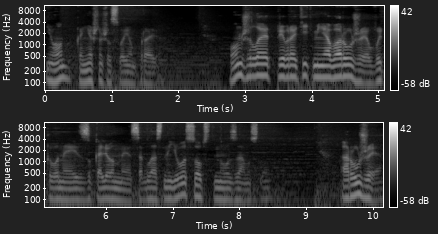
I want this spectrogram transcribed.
И он, конечно же, в своем праве. Он желает превратить меня в оружие, выкованное и закаленное, согласно его собственному замыслу. Оружие,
